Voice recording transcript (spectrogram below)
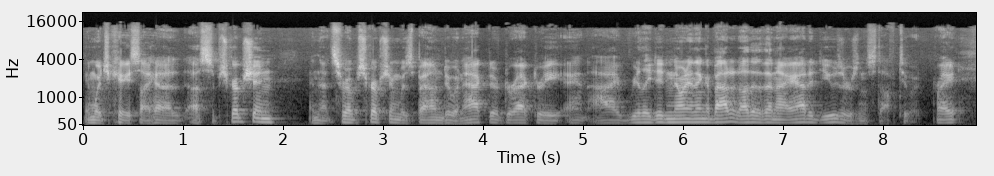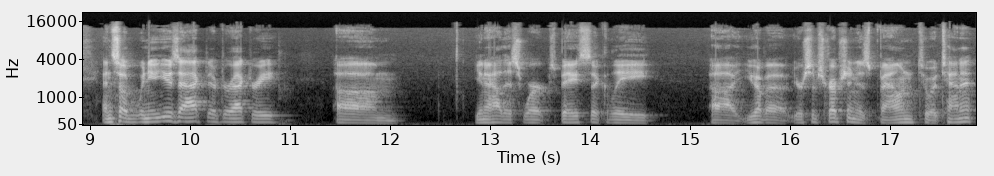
in which case I had a subscription, and that subscription was bound to an Active Directory, and I really didn't know anything about it other than I added users and stuff to it, right? And so when you use Active Directory, um, you know how this works. Basically, uh, you have a your subscription is bound to a tenant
